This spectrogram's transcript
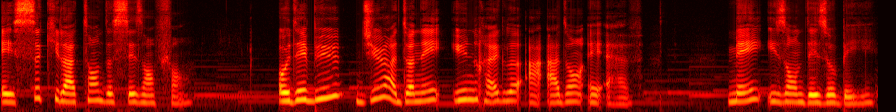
et ce qu'il attend de ses enfants. Au début, Dieu a donné une règle à Adam et Ève, mais ils ont désobéi.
